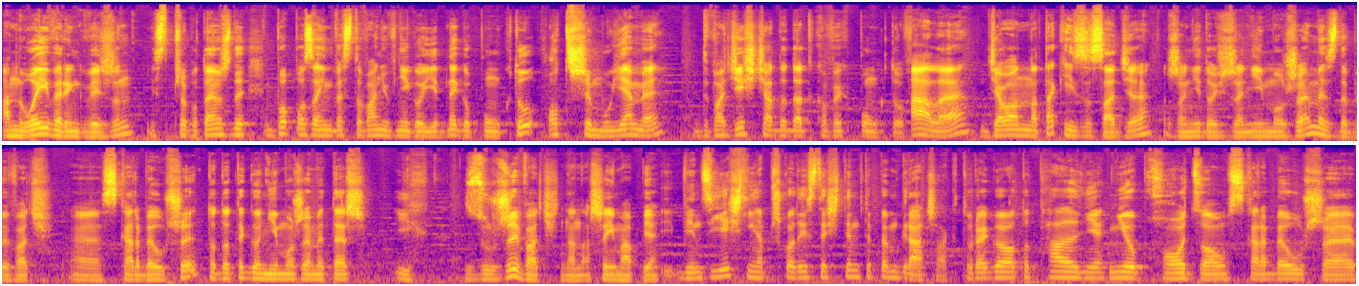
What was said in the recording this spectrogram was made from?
Unwavering Vision jest przepotężny, bo po zainwestowaniu w niego jednego punktu otrzymujemy 20 dodatkowych punktów, ale działa on na takiej zasadzie, że nie dość, że nie możemy zdobywać e, skarbeuszy, to do tego nie możemy też ich zużywać na naszej mapie. Więc jeśli na przykład jesteś tym typem gracza, którego totalnie nie obchodzą skarbeusze,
